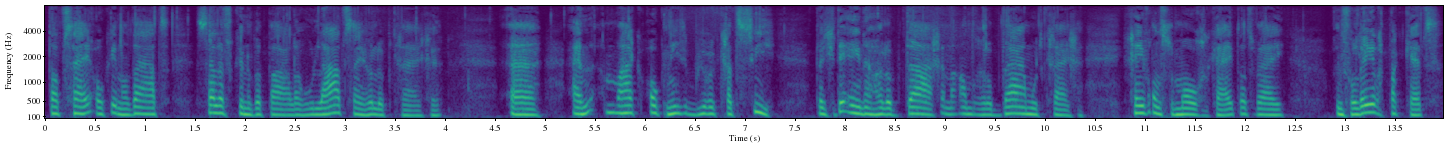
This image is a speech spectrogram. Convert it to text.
dat zij ook inderdaad zelf kunnen bepalen... hoe laat zij hulp krijgen. Uh, en maak ook niet de bureaucratie dat je de ene hulp daar en de andere hulp daar moet krijgen. Geef ons de mogelijkheid dat wij een volledig pakket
